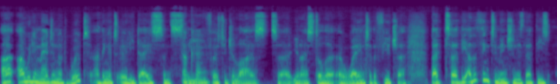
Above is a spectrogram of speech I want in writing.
I, I, would imagine it would. I think it's early days since okay. the first of July is, uh, you know, still a, a, way into the future. But uh, the other thing to mention is that these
